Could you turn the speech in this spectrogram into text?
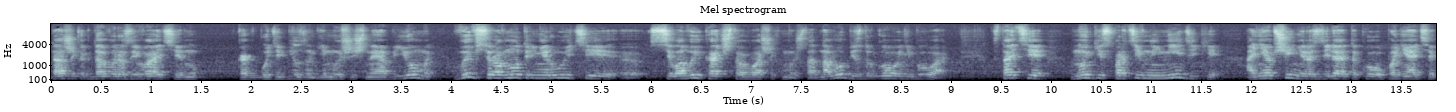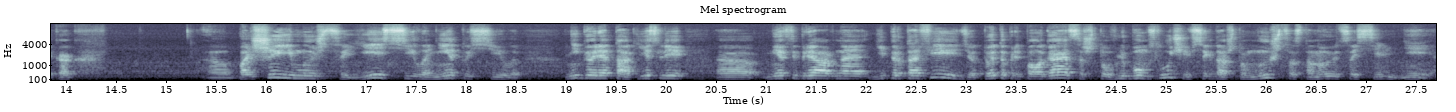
даже когда вы развиваете, ну, как в бодибилдинге, мышечные объемы, вы все равно тренируете э, силовые качества ваших мышц. Одного без другого не бывает. Кстати, многие спортивные медики, они вообще не разделяют такого понятия, как э, большие мышцы, есть сила, нету силы. Они говорят так, если э, миофибрилярная гипертрофия идет, то это предполагается, что в любом случае всегда, что мышца становится сильнее.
